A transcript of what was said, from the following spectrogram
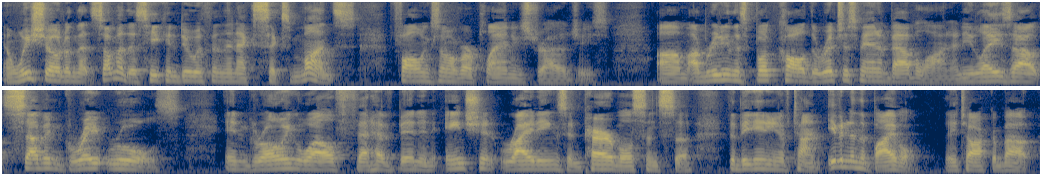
And we showed him that some of this he can do within the next six months following some of our planning strategies. Um, I'm reading this book called The Richest Man in Babylon, and he lays out seven great rules in growing wealth that have been in ancient writings and parables since uh, the beginning of time. Even in the Bible, they talk about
